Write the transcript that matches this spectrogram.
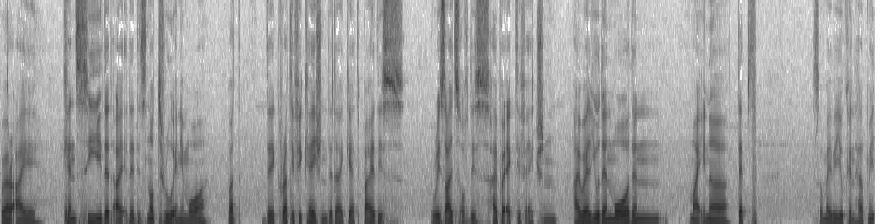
where I can see that I that it's not true anymore, but the gratification that I get by these results of this hyperactive action, I value then more than my inner depth. So maybe you can help me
